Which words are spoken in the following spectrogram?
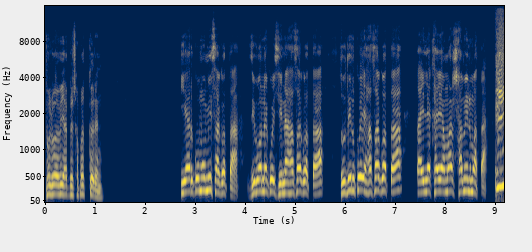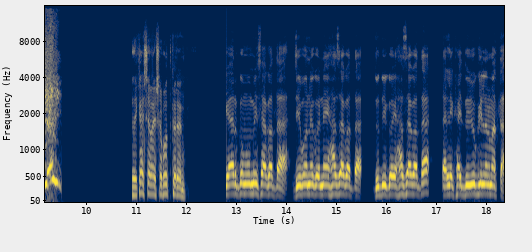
ভুলভাবে আপনি শপথ করেন। কি আর কমু মিছা কথা? জীবনে কইছি না হাসা কথা। যদিল কই হাসা কথা তাইলে খাই আমার স্বামীর মাথা। ভাই শপথ করেন। আর মিছা কথা জীবনে কই নাই হাসা কথা। যদি কই হাসা কথা তাইলে খাই দুই উকিলের মাথা।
